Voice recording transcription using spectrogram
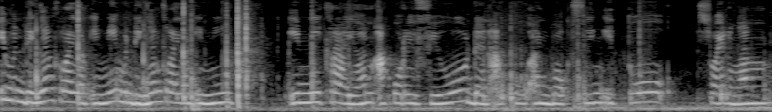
ih mendingan krayon ini, mendingan krayon ini ini krayon aku review dan aku unboxing itu sesuai dengan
